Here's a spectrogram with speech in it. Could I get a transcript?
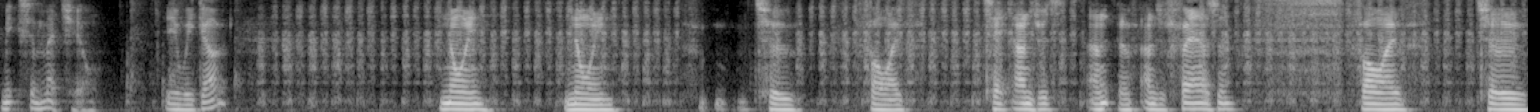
Mix and match here. Here we go. Nine, nine, two, five, ten, hundred, hundred thousand, five, two,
